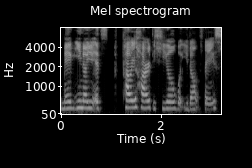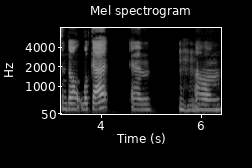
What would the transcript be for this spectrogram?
maybe you know, it's probably hard to heal what you don't face and don't look at and mm-hmm. um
